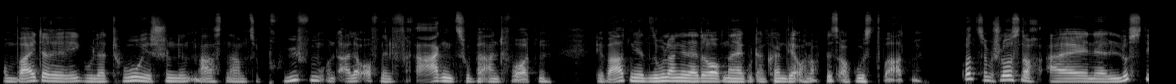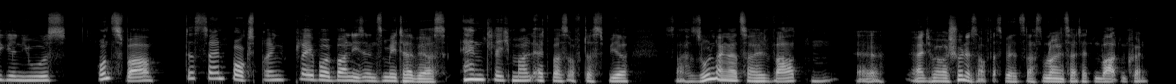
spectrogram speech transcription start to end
um weitere regulatorische Maßnahmen zu prüfen und alle offenen Fragen zu beantworten. Wir warten jetzt so lange darauf, naja gut, dann können wir auch noch bis August warten. Und zum Schluss noch eine lustige News. Und zwar, das Sandbox bringt Playboy Bunnies ins Metaverse. Endlich mal etwas, auf das wir nach so langer Zeit warten, äh, eigentlich mal was Schönes, auf das wir jetzt nach so langer Zeit hätten warten können.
